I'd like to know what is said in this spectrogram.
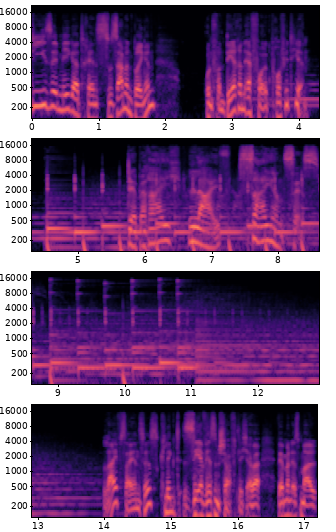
diese Megatrends zusammenbringen und von deren Erfolg profitieren. Der Bereich Life Sciences. Life Sciences klingt sehr wissenschaftlich, aber wenn man es mal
